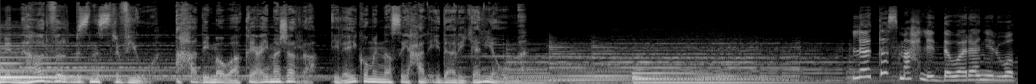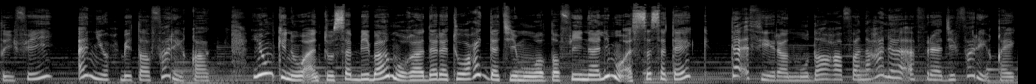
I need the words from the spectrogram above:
من هارفارد بزنس ريفيو أحد مواقع مجرة. إليكم النصيحة الإدارية اليوم. لا تسمح للدوران الوظيفي أن يحبط فريقك. يمكن أن تسبب مغادرة عدة موظفين لمؤسستك تأثيراً مضاعفاً على أفراد فريقك.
